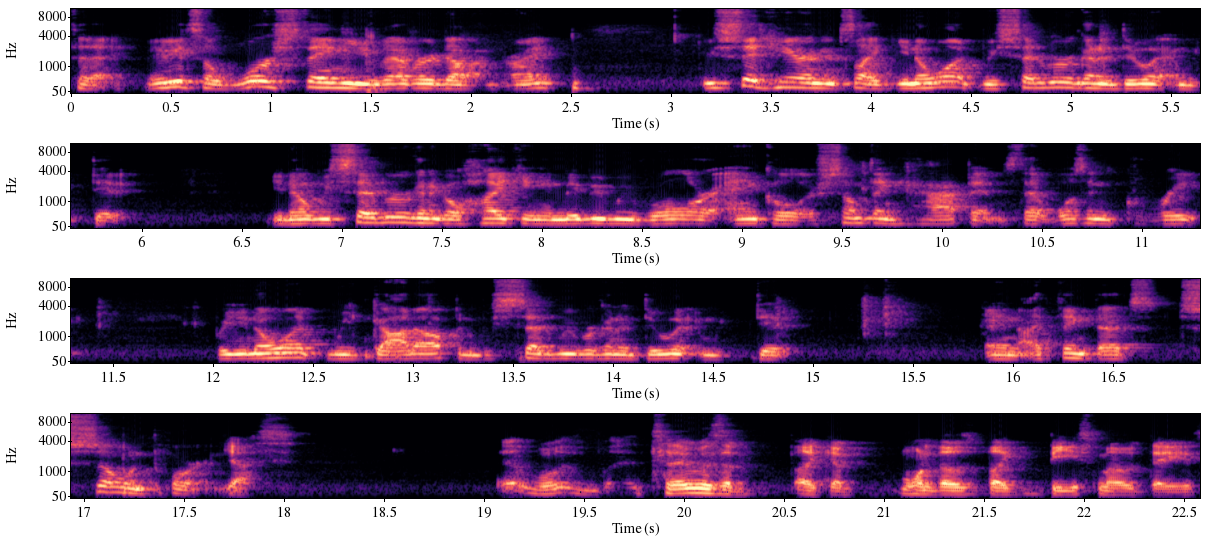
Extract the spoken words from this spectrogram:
today, maybe it's the worst thing you've ever done, right? You sit here and it's like, you know what? We said we were going to do it and we did it. You know, we said we were going to go hiking and maybe we roll our ankle or something happens that wasn't great. But you know what? We got up and we said we were going to do it and we did it. And I think that's so important. Yes. Today was a like a one of those like beast mode days.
